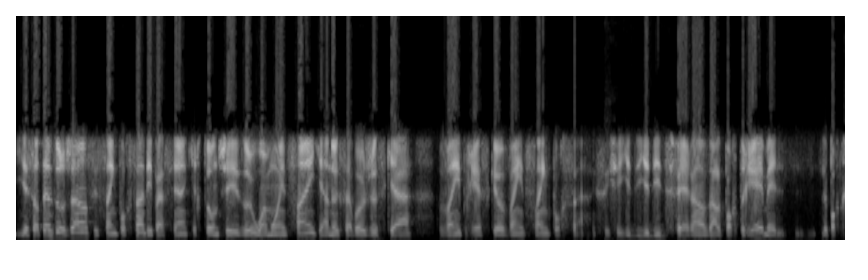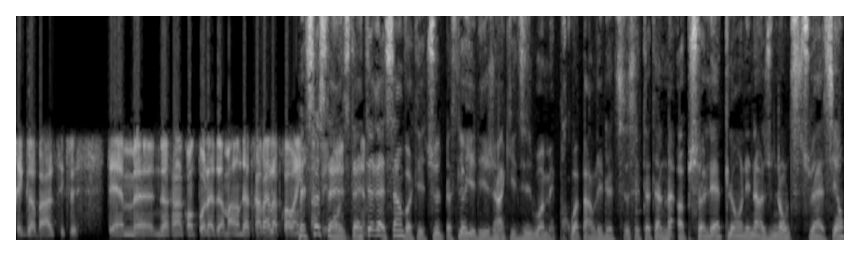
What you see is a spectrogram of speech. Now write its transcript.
il y a certaines urgences, c'est 5% des patients qui retournent chez eux, ou à moins de 5. Il y en a que ça va jusqu'à 20, presque 25% Il y a des différences dans le portrait, mais le portrait global, c'est que le système euh, ne rencontre pas la demande. À travers la province... Mais ça, c'est intéressant, votre étude, parce que là, il y a des gens qui disent, ouais, mais pourquoi parler de ça? C'est totalement obsolète. Là, on est dans une autre situation.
